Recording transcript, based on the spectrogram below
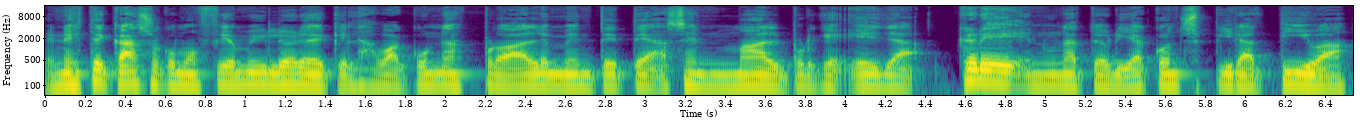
en este caso como Fio Migliore, de que las vacunas probablemente te hacen mal porque ella cree en una teoría conspirativa,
